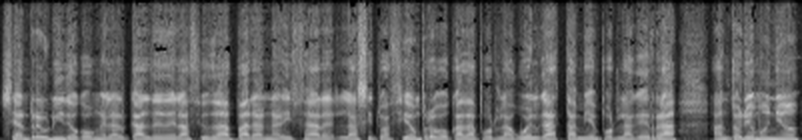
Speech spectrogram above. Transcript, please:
se han reunido con el alcalde de la ciudad para analizar la situación provocada por la huelga, también por la guerra. Antonio Muñoz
